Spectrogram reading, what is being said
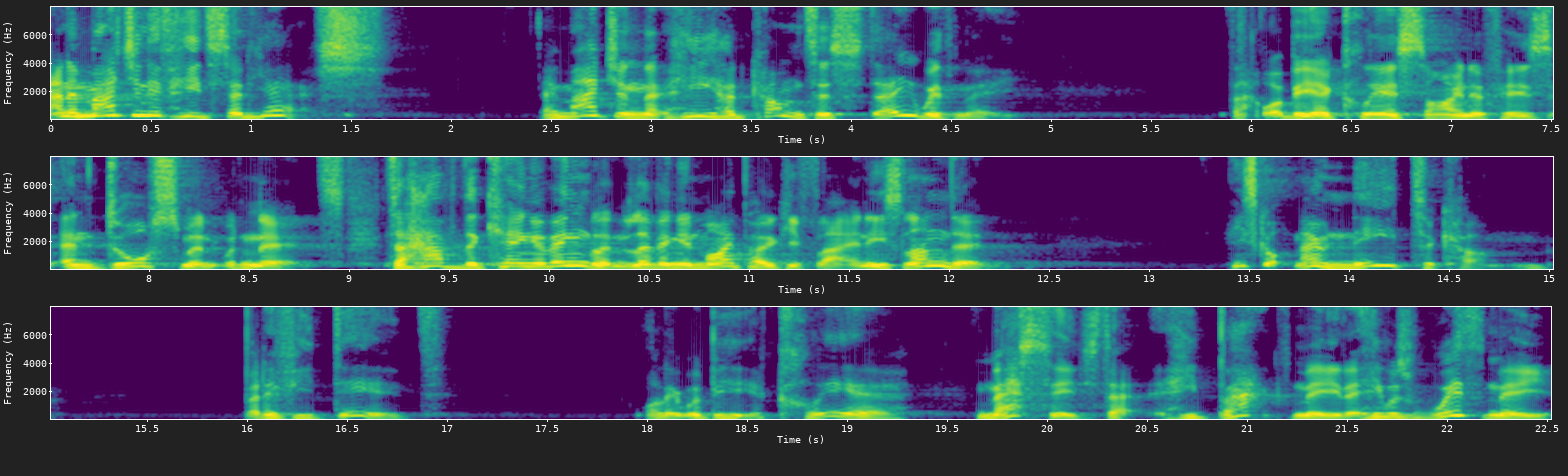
and imagine if he'd said yes. Imagine that he had come to stay with me. That would be a clear sign of his endorsement, wouldn't it? To have the King of England living in my pokey flat in East London. He's got no need to come. But if he did, well, it would be a clear message that he backed me, that he was with me,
